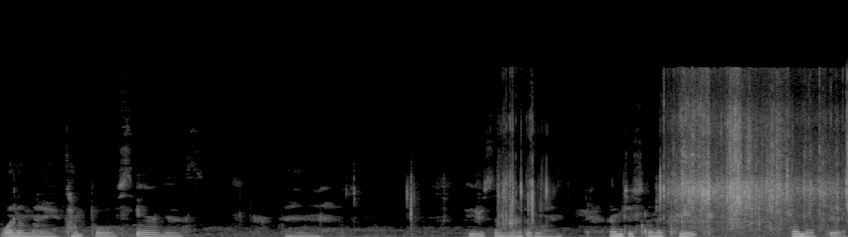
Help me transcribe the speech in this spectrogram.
one of my compost areas, and here's another one. I'm just gonna take some of this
